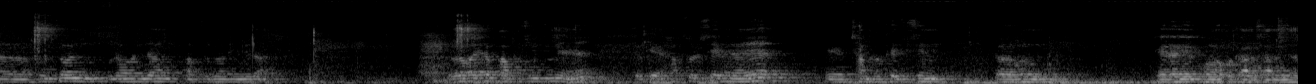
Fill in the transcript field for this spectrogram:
어, 홍천 문화원장 박주선입니다. 여러 가지 바쁘신 중에 이렇게 학술 세미나에 예, 참석해 주신 여러분 대단히 고맙고 감사합니다.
